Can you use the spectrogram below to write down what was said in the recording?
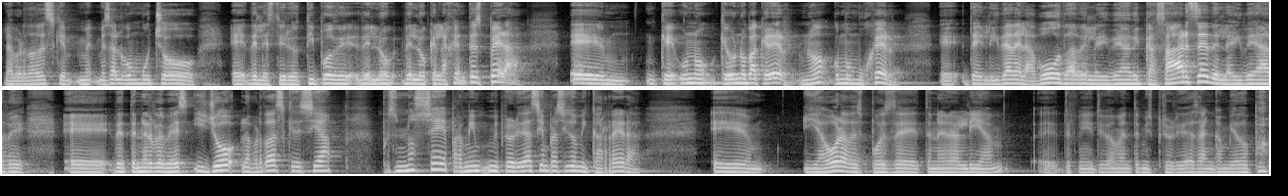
La verdad es que me, salgo mucho eh, del estereotipo de, lo, que la gente espera em, que, uno, que uno va a querer, ¿no? Como mujer. Eh, de la idea de la boda, de la idea de casarse, de la idea de, de tener bebés. Y yo, la verdad es que decía, pues no sé, para mí mi prioridad siempre ha sido mi carrera. y ahora, después de tener a Liam, eh, definitivamente mis prioridades han cambiado por,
